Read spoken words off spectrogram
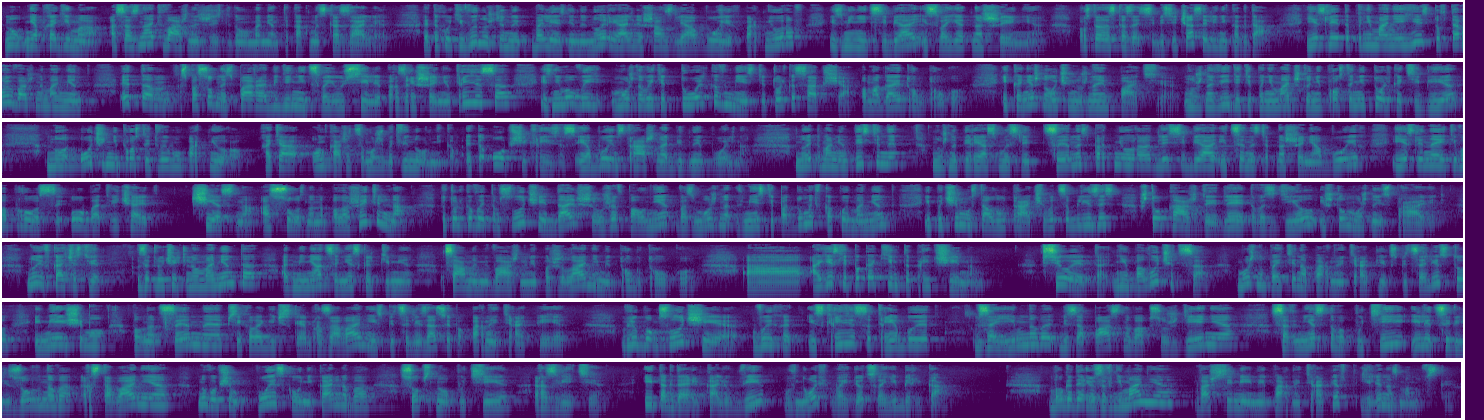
ну, необходимо осознать важность жизненного момента, как мы сказали. Это хоть и вынужденный, болезненный, но реальный шанс для обоих партнеров изменить себя и свои отношения. Просто надо сказать себе сейчас или никогда. Если это понимание есть, то второй важный момент – это способность пары объединить свои усилия по разрешению кризиса. Из него вы, можно выйти только вместе, только сообща, помогая друг другу. И, конечно, очень нужна эмпатия. Нужно видеть и понимать, что не просто не только тебе, но очень непросто и твоему партнеру, хотя он кажется, может быть, виновником. Это общий кризис, и обоим страшно, обидно и больно. Но это момент истины, нужно переосмыслить ценность партнера для себя и ценность отношений обоих. И если на эти вопросы оба отвечают честно, осознанно, положительно, то только в этом случае дальше уже вполне возможно вместе подумать, в какой момент и почему стала утрачиваться близость, что каждый для этого сделал и что можно исправить. Ну и в качестве заключительного момента обменяться несколькими самыми важными пожеланиями друг другу. А, а если по каким-то причинам все это не получится, можно пойти на парную терапию к специалисту, имеющему полноценное психологическое образование и специализацию по парной терапии. В любом случае выход из кризиса требует взаимного безопасного обсуждения, совместного пути или цивилизованного расставания, ну, в общем, поиска уникального собственного пути развития. И тогда река любви вновь войдет в свои берега. Благодарю за внимание. Ваш семейный парный терапевт Елена Змановская.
